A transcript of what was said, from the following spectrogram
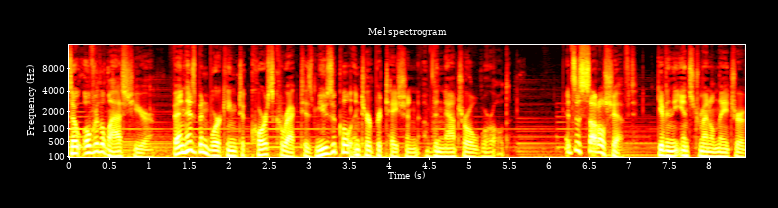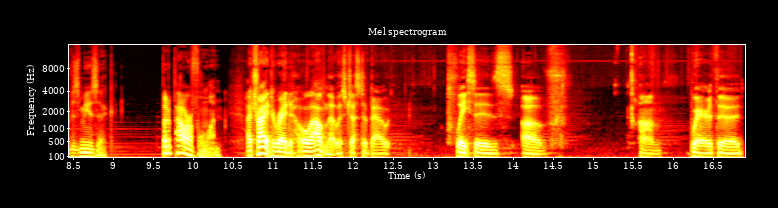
So, over the last year, Ben has been working to course correct his musical interpretation of the natural world. It's a subtle shift, given the instrumental nature of his music, but a powerful one. I tried to write a whole album that was just about places of um, where the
